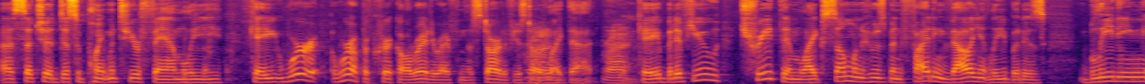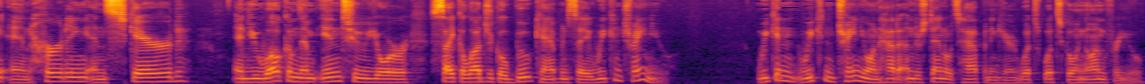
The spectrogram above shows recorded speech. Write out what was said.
uh, such a disappointment to your family. Okay, we're, we're up a creek already right from the start if you start right. like that. Right. Okay, but if you treat them like someone who's been fighting valiantly but is bleeding and hurting and scared, and you welcome them into your psychological boot camp and say, we can train you we can, we can train you on how to understand what's happening here, what's, what's going on for you.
